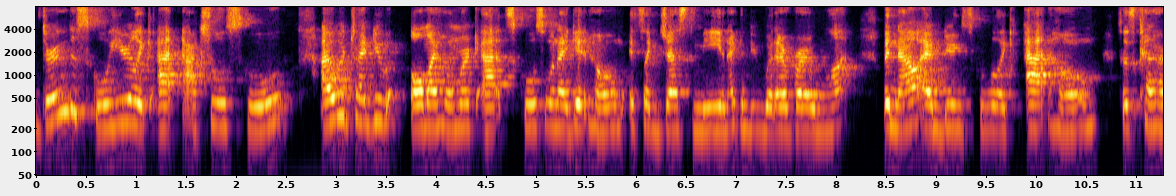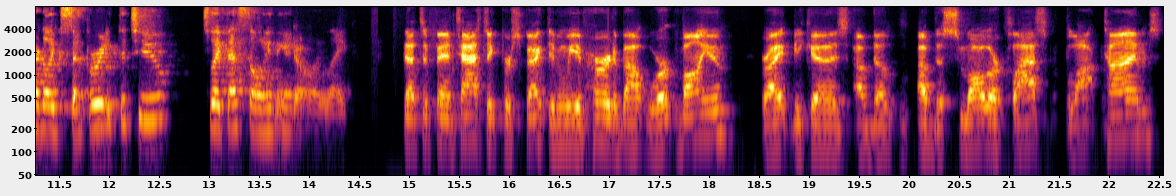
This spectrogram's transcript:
during the school year, like at actual school, I would try to do all my homework at school. So when I get home, it's like just me and I can do whatever I want. But now I'm doing school like at home, so it's kind of hard to like separate the two. So like that's the only thing I don't really like that's a fantastic perspective, and we have heard about work volume, right? Because of the of the smaller class block times,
